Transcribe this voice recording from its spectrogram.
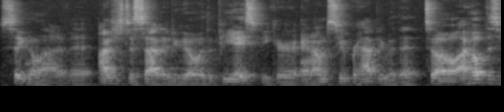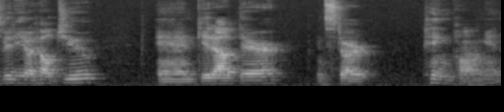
signal out of it. I just decided to go with a PA speaker and I'm super happy with it. So I hope this video helped you and get out there and start ping-ponging.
